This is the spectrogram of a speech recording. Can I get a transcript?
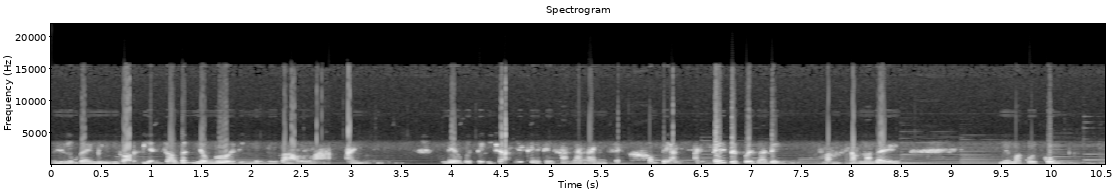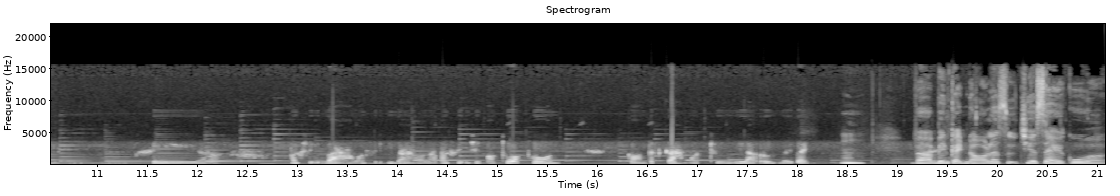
Thì lúc đấy mình gọi điện cho rất nhiều người thì nhiều người bảo là anh nếu với tình trạng như thế thì khả năng anh sẽ không thể ăn, ăn tết được với gia đình năm năm năm đấy. Nhưng mà cuối cùng khi uh, bác sĩ vào bác sĩ bảo là bác sĩ chỉ có thuốc thôi. Còn tất cả mọi thứ là ở người bệnh. Ừ. và bên cạnh đó là sự chia sẻ của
